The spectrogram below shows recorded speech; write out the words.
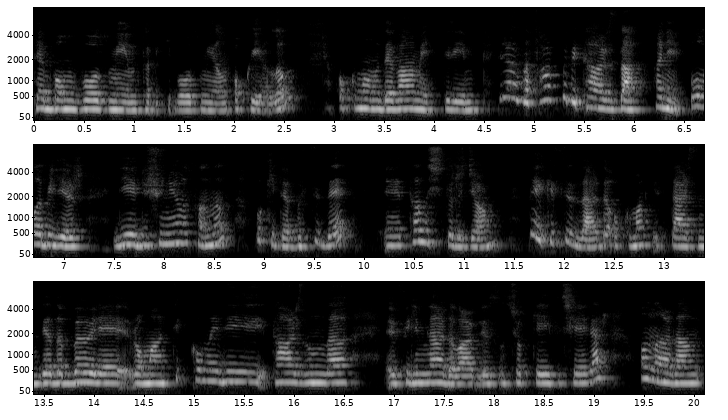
tempomu bozmayayım tabii ki bozmayalım okuyalım. Okumamı devam ettireyim. Biraz da farklı bir tarzda hani olabilir diye düşünüyorsanız bu kitabı size e, tanıştıracağım. Belki sizler de okumak istersiniz ya da böyle romantik komedi tarzında e, filmler de var biliyorsunuz çok keyifli şeyler. Onlardan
